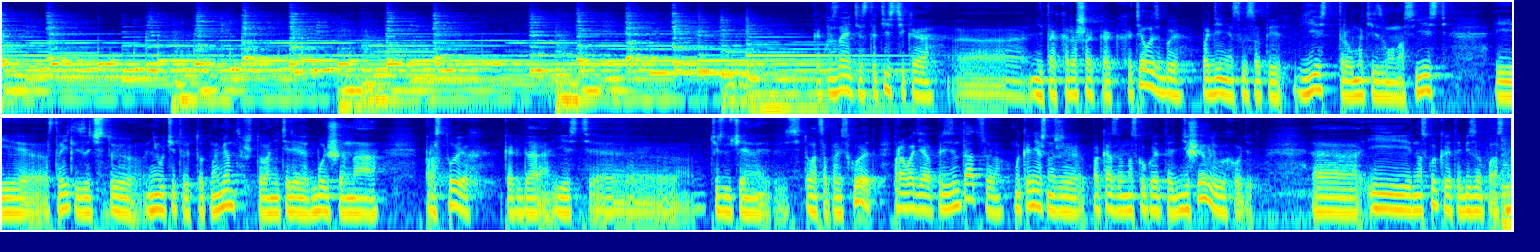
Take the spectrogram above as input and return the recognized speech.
Статистика э, не так хороша, как хотелось бы. Падение с высоты есть, травматизм у нас есть. И строители зачастую не учитывают тот момент, что они теряют больше на простоях, когда есть э, чрезвычайная ситуация происходит. Проводя презентацию, мы, конечно же, показываем, насколько это дешевле выходит э, и насколько это безопасно.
